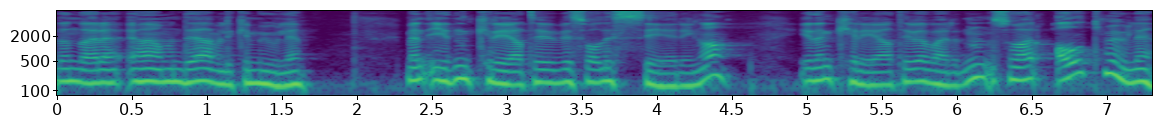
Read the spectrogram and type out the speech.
Den derre ja, ja, men det er vel ikke mulig. Men i den kreative visualiseringa, i den kreative verden, så er alt mulig.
